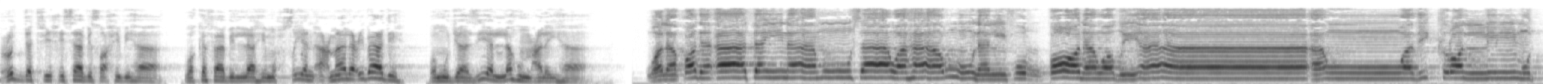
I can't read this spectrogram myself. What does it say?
عدت في حساب صاحبها وكفى بالله محصيا أعمال عباده ومجازيا لهم عليها. ولقد آتينا موسى وهارون الفرقان وضياء وذكرا للمتقين.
